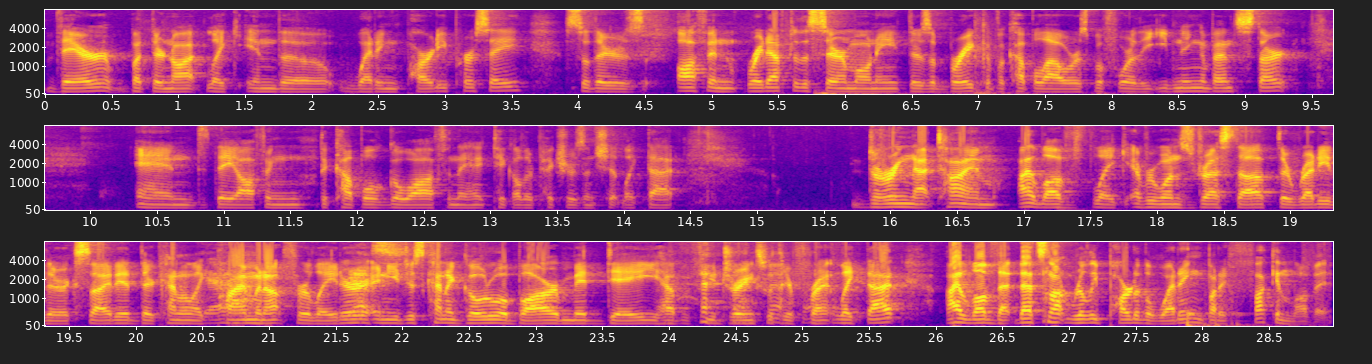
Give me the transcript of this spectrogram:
there, but they're not like in the wedding party per se. So there's often right after the ceremony, there's a break of a couple hours before the evening events start and they often the couple go off and they take all their pictures and shit like that during that time i love like everyone's dressed up they're ready they're excited they're kind of like Yeah. priming up for later Yes. and you just kind of go to a bar midday you have a few drinks with your friend like that i love that that's not really part of the wedding but i fucking love it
